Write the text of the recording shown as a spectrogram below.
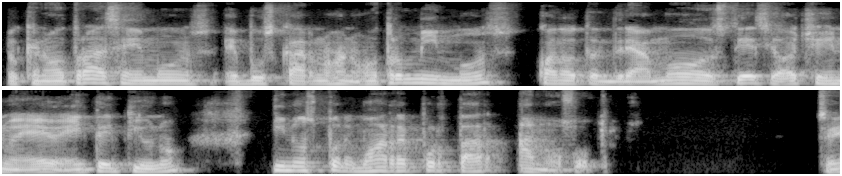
lo que nosotros hacemos es buscarnos a nosotros mismos cuando tendríamos 18, 19, 20, 21 y nos ponemos a reportar a nosotros. ¿Sí?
